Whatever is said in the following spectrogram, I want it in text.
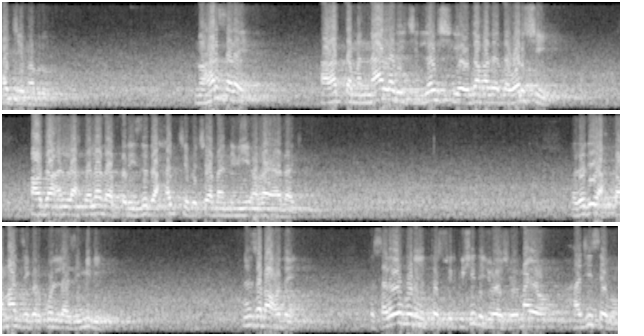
حج مبرور نو هر سره هغه تمنا لري چې لږ شي او دغه د ورشي او دا الله تعالی دا فریضه د حج چې بچا باندې وی هغه ادا کی د دې احکامات ذکر کول لازمی دي نن سبا هده په سړی ګورې تصویر کې شي د جوړ شي ما یو حاجی سیبو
